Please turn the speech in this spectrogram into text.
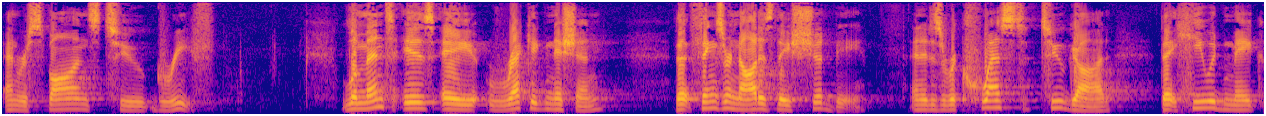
and responds to grief. Lament is a recognition that things are not as they should be, and it is a request to God that He would make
